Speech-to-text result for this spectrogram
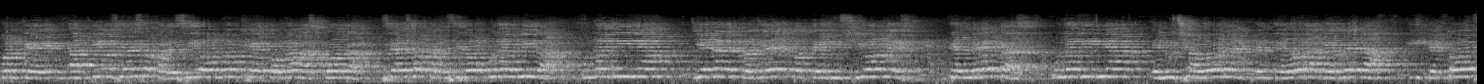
porque aquí no se ha desaparecido un objeto, una mascota, se ha desaparecido una vida, una niña llena de proyectos, de ilusiones, de metas, una niña luchadora, emprendedora, guerrera y que todos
